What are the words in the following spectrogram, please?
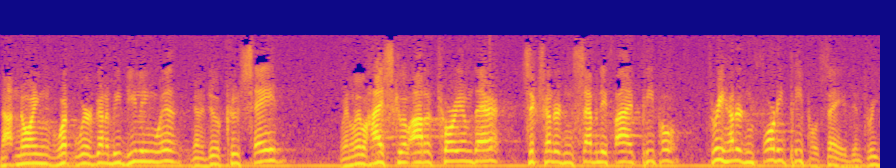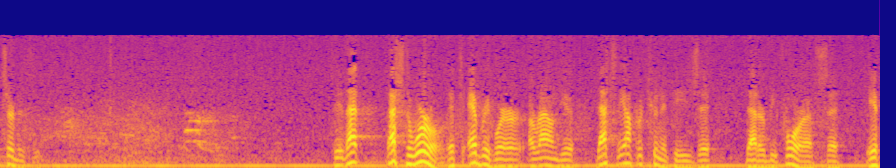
Not knowing what we're going to be dealing with. Going to do a crusade. We're in a little high school auditorium there. 675 people. 340 people saved in three services. See, that, that's the world. It's everywhere around you. That's the opportunities uh, that are before us uh, if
